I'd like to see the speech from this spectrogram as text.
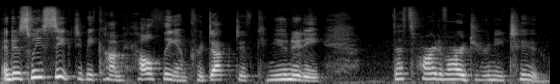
And as we seek to become healthy and productive community, that's part of our journey too.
